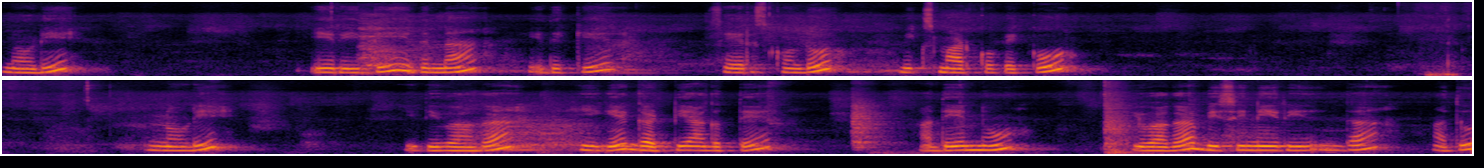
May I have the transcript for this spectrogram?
ನೋಡಿ, ಈ ರೀತಿ ಇದನ್ನು ಇದಕ್ಕೆ ಸೇರಿಸ್ಕೊಂಡು ಮಿಕ್ಸ್ ಮಾಡ್ಕೋಬೇಕು. ನೋಡಿ, ಇದಿವಾಗ ಹೀಗೆ ಗಟ್ಟಿಯಾಗುತ್ತೆ ಅದೇನು ಇವಾಗ ಬಿಸಿ ನೀರಿಂದ ಅದು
